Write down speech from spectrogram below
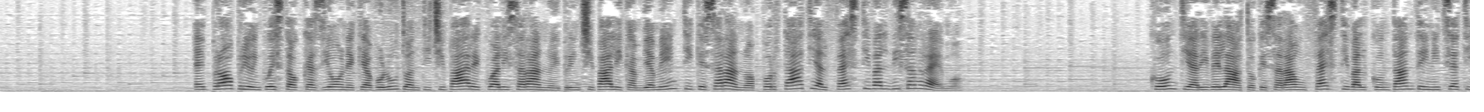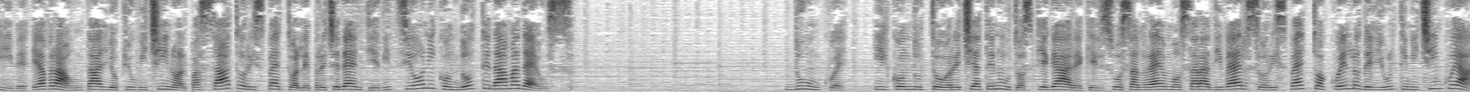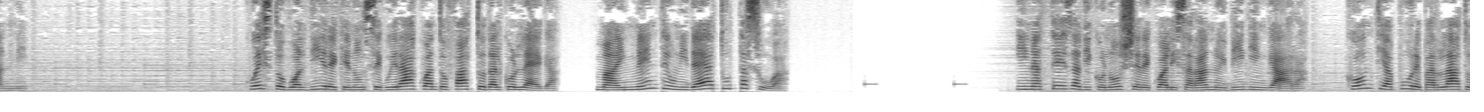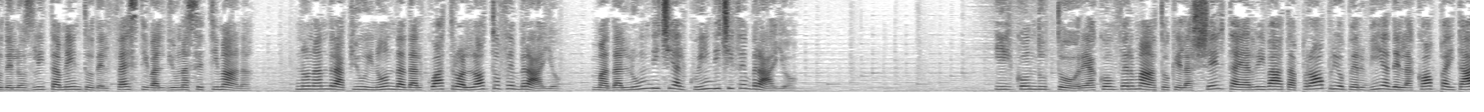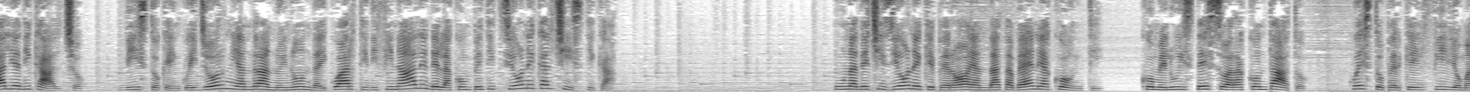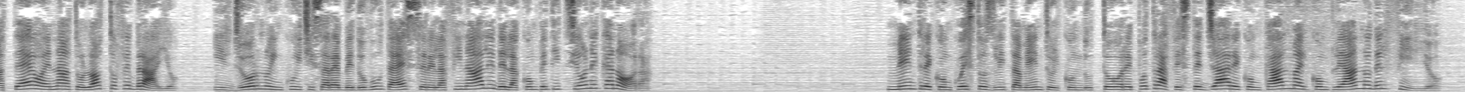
È proprio in questa occasione che ha voluto anticipare quali saranno i principali cambiamenti che saranno apportati al Festival di Sanremo. Conti ha rivelato che sarà un festival con tante iniziative e avrà un taglio più vicino al passato rispetto alle precedenti edizioni condotte da Amadeus. Dunque, il conduttore ci ha tenuto a spiegare che il suo Sanremo sarà diverso rispetto a quello degli ultimi cinque anni. Questo vuol dire che non seguirà quanto fatto dal collega, ma ha in mente un'idea tutta sua. In attesa di conoscere quali saranno i big in gara, Conti ha pure parlato dello slittamento del festival di una settimana. Non andrà più in onda dal 4 all'8 febbraio, ma dall'11 al 15 febbraio. Il conduttore ha confermato che la scelta è arrivata proprio per via della Coppa Italia di calcio, visto che in quei giorni andranno in onda i quarti di finale della competizione calcistica. Una decisione che però è andata bene a Conti. Come lui stesso ha raccontato. Questo perché il figlio Matteo è nato l'8 febbraio, il giorno in cui ci sarebbe dovuta essere la finale della competizione canora. Mentre con questo slittamento il conduttore potrà festeggiare con calma il compleanno del figlio.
